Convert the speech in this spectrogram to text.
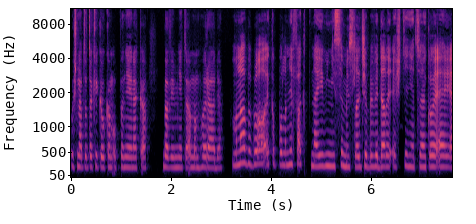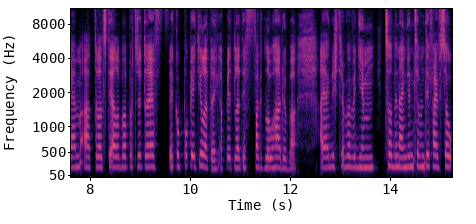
už na to taky koukám úplně jinak a baví mě to a mám ho ráda. Ono by bylo jako podle mě fakt naivní si myslet, že by vydali ještě něco jako AM a tyhle ty alba, protože to je jako po pěti letech a pět let je fakt dlouhá doba. A já když třeba vidím, co The 1975 jsou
